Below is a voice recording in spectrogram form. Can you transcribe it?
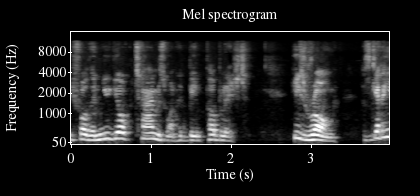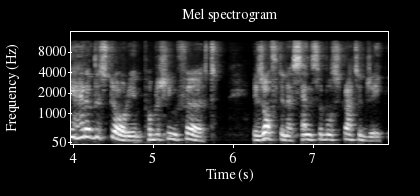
before the New York Times one had been published. He's wrong, as getting ahead of the story and publishing first is often a sensible strategy.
